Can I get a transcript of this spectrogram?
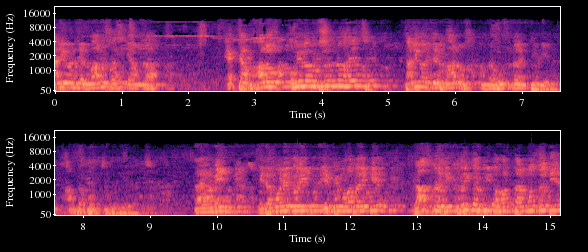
কালীগঞ্জের মানুষ আজকে আমরা একটা ভালো অভিভাবক শূন্য হয়েছে কালীগঞ্জের মানুষ আমরা উন্নয়ন থেকে আমরা বঞ্চিত হয়ে যাচ্ছি। তাই আমি এটা মনে করি এমপি মহোদয়কে রাজনৈতিক পরিকল্পিত হত্যার মধ্য দিয়ে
